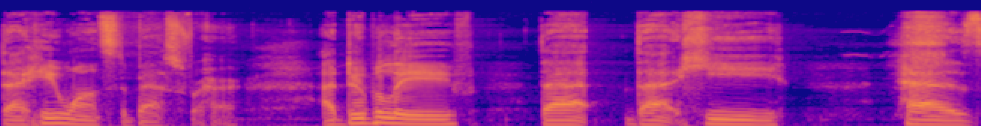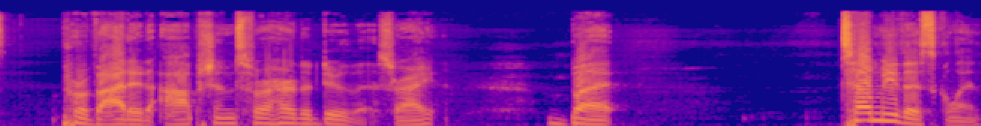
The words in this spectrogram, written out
that he wants the best for her. I do believe that that he has provided options for her to do this, right? But tell me this, Glenn.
